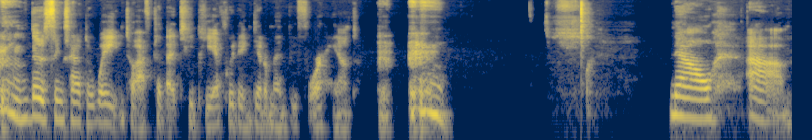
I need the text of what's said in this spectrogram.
those things have to wait until after that TPA if we didn't get them in beforehand. Now, um,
